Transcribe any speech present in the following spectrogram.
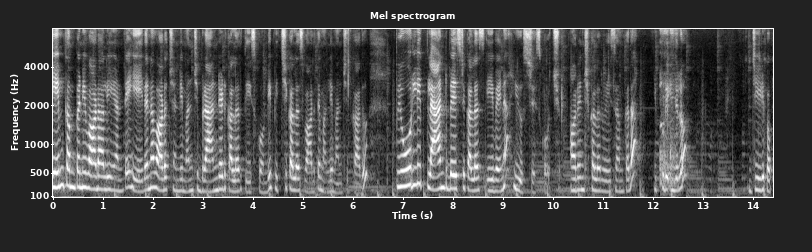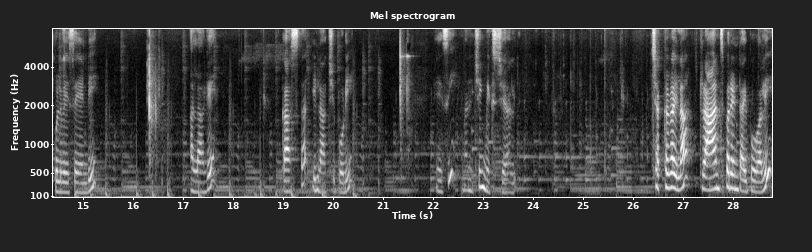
ఏం కంపెనీ వాడాలి అంటే ఏదైనా వాడొచ్చండి. మంచి బ్రాండెడ్ కలర్ తీసుకోండి. పిచ్చి కలర్స్ వాడితే మళ్ళీ మంచిది కాదు. ప్యూర్లీ ప్లాంట్ బేస్డ్ కలర్స్ ఏవైనా యూస్ చేసుకోవచ్చు. ఆరెంజ్ కలర్ వేసాం కదా ఇప్పుడు ఇందులో జీడిపప్పులు వేసేయండి. అలాగే కాస్త ఇలాచి పొడి వేసి మంచిగా మిక్స్ చేయాలి. చక్కగా ఇలా ట్రాన్స్పరెంట్ అయిపోవాలి.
